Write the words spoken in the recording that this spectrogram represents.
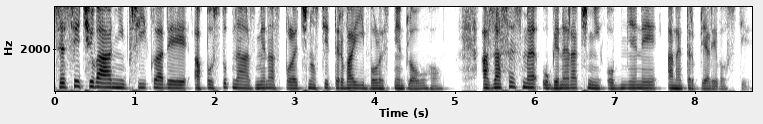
Přesvědčování, příklady a postupná změna společnosti trvají bolestně dlouho. A zase jsme u generační obměny a netrpělivosti.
